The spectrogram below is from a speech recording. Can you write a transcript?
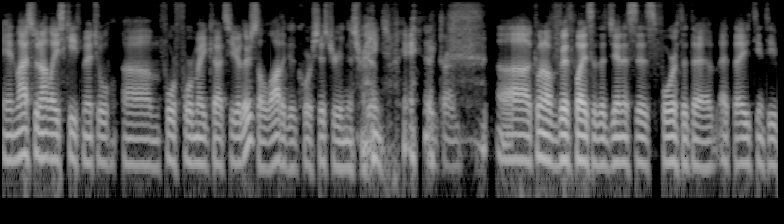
And last but not least, Keith Mitchell, um, four four made cuts here. There's a lot of good course history in this range, man. Big time. Uh, coming off fifth place at the Genesis, fourth at the at the AT and T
